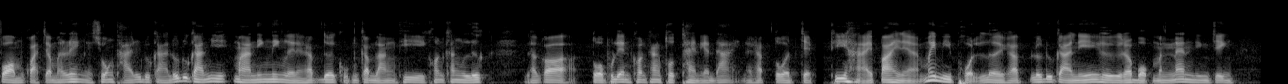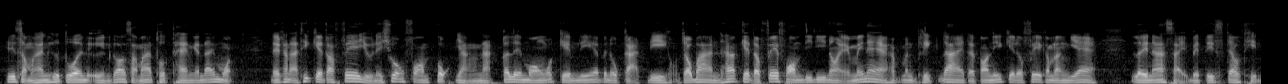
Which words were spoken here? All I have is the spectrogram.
ฟอร์มกว่าจะมาเร่งในช่วงท้ายฤดูกาลฤดูกาลนี้มานิ่ง ๆ เลยนะครับด้วยขุมกำลังที่ค่อนข้างลึก แล้วก็ตัวผู้เล่นค่อนข้างทดแทนกันได้นะครับ ตัวเจ็บที่หายไปเนี่ยไม่มีผลเลยครับฤดูกาลนี้คือระบบมันแน่นจริง ๆ ที่สำคัญคือตัวอื่นๆ ก็สามารถทดแทนกันได้หมด ในขณะที่เกตาเฟ่อยู่ในช่วงฟอร์มตกอย่างหนัก ก็เลยมองว่าเกมนี้เป็นโอกาสดีของเจ้าบ้าน ถ้าเกตาเฟ่ฟอร์มดีๆหน่อยไม่แน่ครับมันพลิกได้ แต่ตอนนี้เกตาเฟ่กำลังแย่เลยน่าใส่เบติสเจ้าถิ่น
